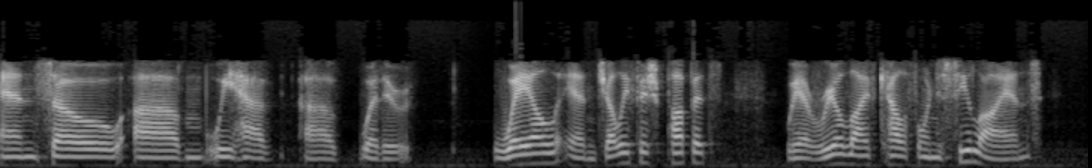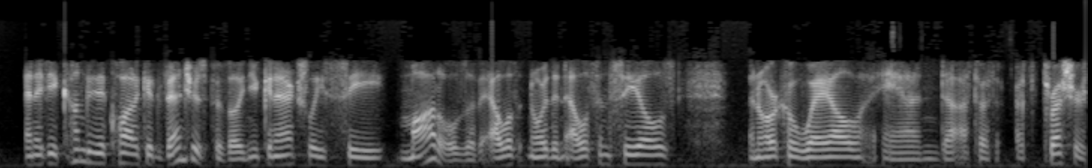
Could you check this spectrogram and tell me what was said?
And so um, we have uh, whether whale and jellyfish puppets, we have real life California sea lions, and if you come to the Aquatic Adventures Pavilion, you can actually see models of ele- northern elephant seals, an orca whale, and uh, a, th- a thresher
